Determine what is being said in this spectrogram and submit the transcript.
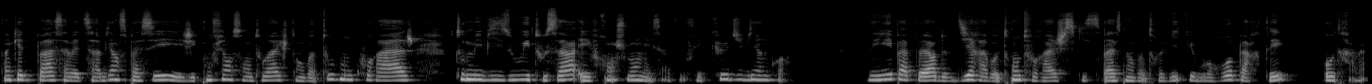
t'inquiète pas, ça va être, ça bien se passer et j'ai confiance en toi et je t'envoie tout mon courage, tous mes bisous et tout ça, et franchement, mais ça vous fait que du bien, quoi. N'ayez pas peur de dire à votre entourage ce qui se passe dans votre vie, que vous repartez au travail.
